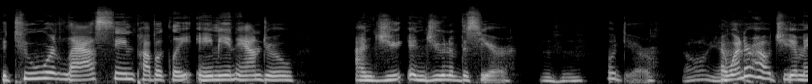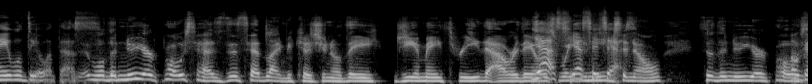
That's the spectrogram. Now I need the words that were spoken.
The two were last seen publicly, Amy and Andrew, on Ju- in June of this year. Mm-hmm. Oh dear. Oh yeah. I wonder how GMA will deal with this. Well, the New York Post has this headline because you know they GMA three the hour they Yes, always what yes, you yes, need to know. So the New York Post.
